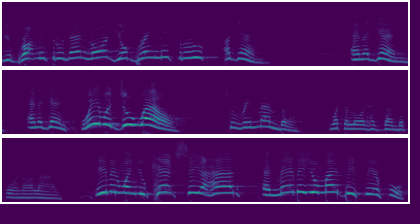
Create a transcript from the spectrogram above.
You brought me through then. Lord, you'll bring me through again and again and again. We would do well to remember what the Lord has done before in our lives. Even when you can't see ahead and maybe you might be fearful,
